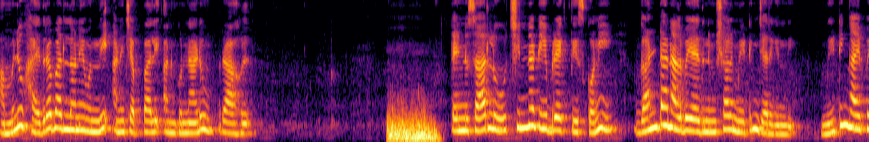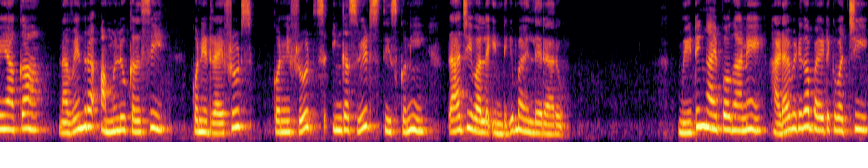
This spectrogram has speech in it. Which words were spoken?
అమ్ములు హైదరాబాద్లోనే ఉంది అని చెప్పాలి అనుకున్నాడు రాహుల్. రెండుసార్లు చిన్న టీ బ్రేక్ తీసుకొని గంట నలభై ఐదు నిమిషాల మీటింగ్ జరిగింది. మీటింగ్ అయిపోయాక నవేంద్ర అమ్ములు కలిసి కొన్ని డ్రై ఫ్రూట్స్ కొన్ని ఫ్రూట్స్ ఇంకా స్వీట్స్ తీసుకొని రాజీ వాళ్ళ ఇంటికి బయలుదేరారు. మీటింగ్ అయిపోగానే హడావిడిగా బయటకు వచ్చి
